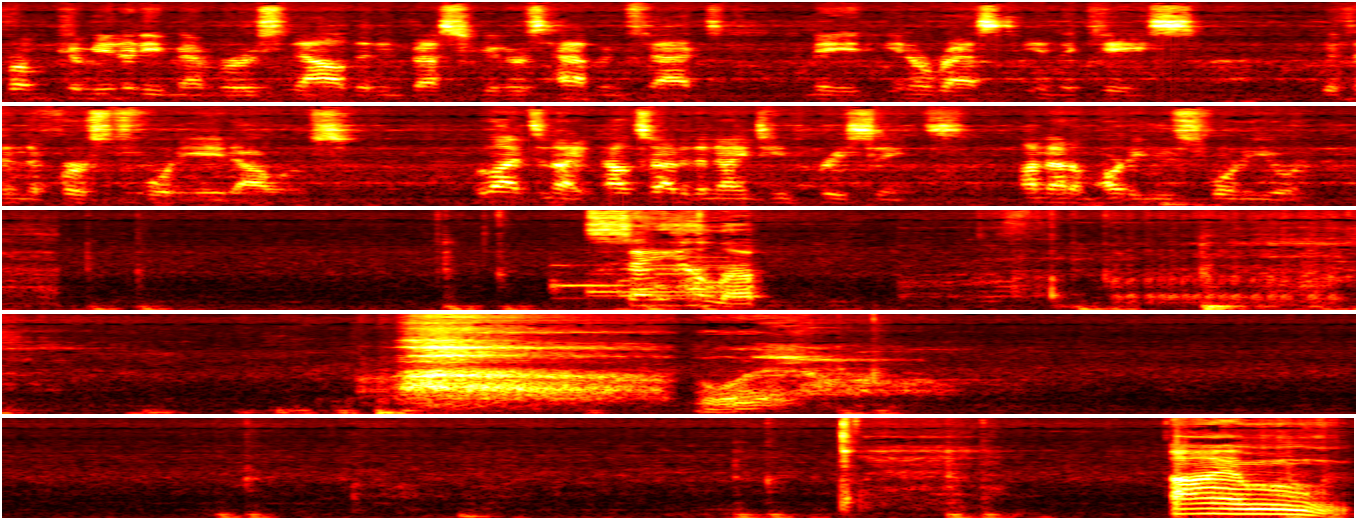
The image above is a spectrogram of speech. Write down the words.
from community members now that investigators have, in fact, made an arrest in the case within the first 48 hours. We're live tonight outside of the 19th precinct. I'm Adam Harding, News 4 New York. Say hello. Boy. I'm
